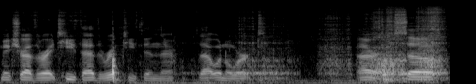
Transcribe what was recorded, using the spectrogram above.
Make sure I have the right teeth. I had the rib teeth in there. That wouldn't have worked. All right, so.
